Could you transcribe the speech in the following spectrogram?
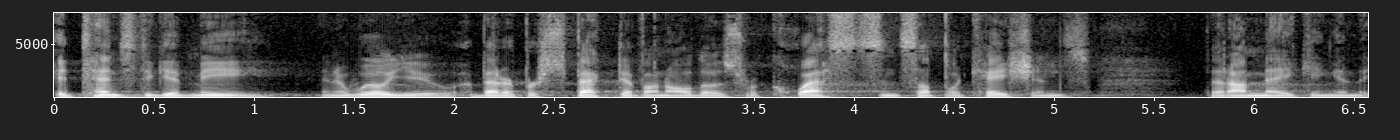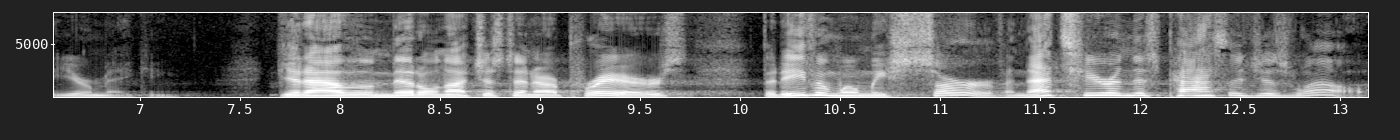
it tends to give me, and it will you, a better perspective on all those requests and supplications that I'm making and that you're making. Get out of the middle, not just in our prayers, but even when we serve. And that's here in this passage as well.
